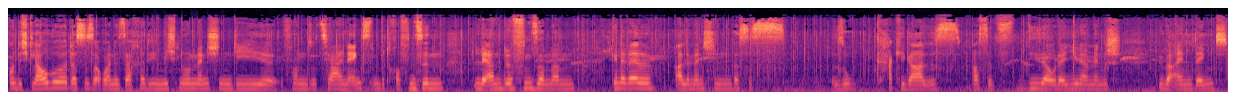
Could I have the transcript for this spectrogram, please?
Und ich glaube, das ist auch eine Sache, die nicht nur Menschen, die von sozialen Ängsten betroffen sind, lernen dürfen, sondern generell alle Menschen, dass es so kackegal ist, was jetzt dieser oder jener Mensch über einen denkt.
